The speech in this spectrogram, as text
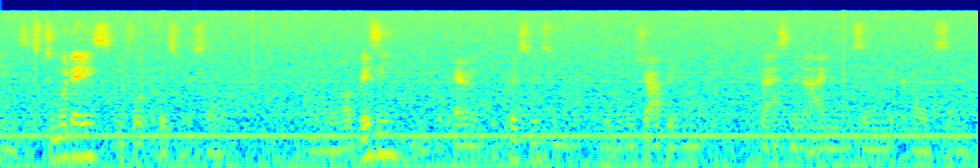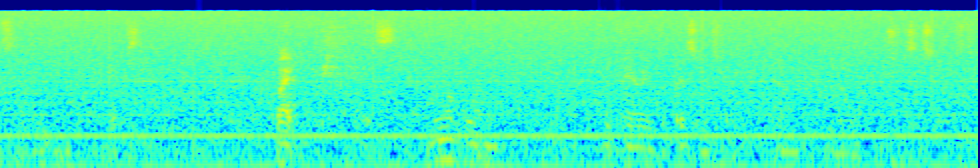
And this is two more days before Christmas, so we're all busy preparing for Christmas and doing shopping, last minute items, and the card sets. But it's more important preparing for Christmas. Um, Jesus Christ.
